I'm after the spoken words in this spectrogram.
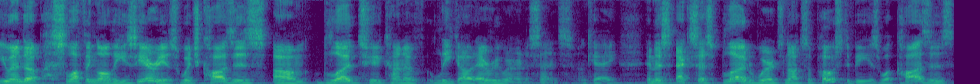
you end up sloughing all these areas, which causes um, blood to kind of leak out everywhere in a sense. Okay, and this excess blood where it's not supposed to be is what causes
